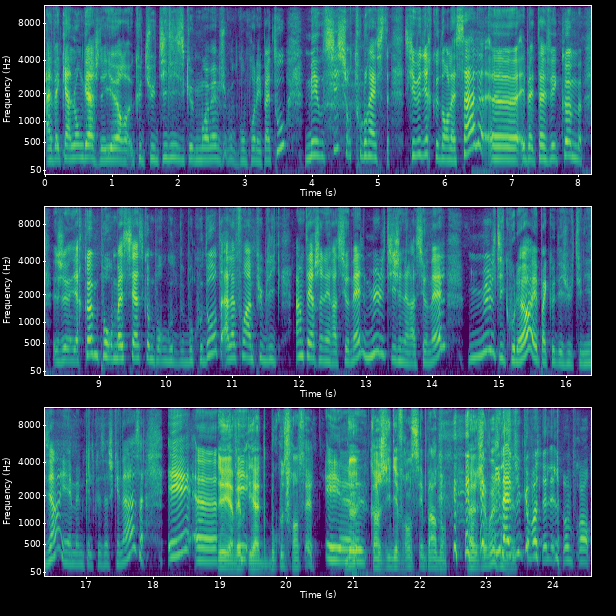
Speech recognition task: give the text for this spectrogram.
avec un langage d'ailleurs que tu utilises, que moi-même je ne comprenais pas tout, mais aussi sur tout le reste. Ce qui veut dire que dans la salle, euh, eh ben, tu avais comme, je veux dire, comme pour Massias, comme pour beaucoup d'autres, à la fois un public intergénérationnel, multigénérationnel, multicouleur, et pas que des juifs tunisiens, il y a même quelques ashkénazes. Et, euh, Et il y, y a beaucoup de Français. et, euh, De- quand je dis des Français, pardon. Je il a vu comment j'allais le reprendre.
